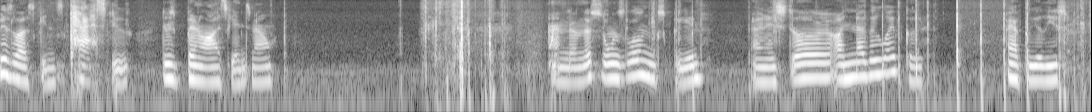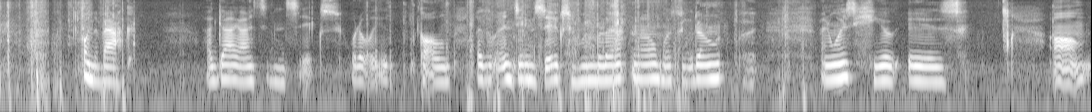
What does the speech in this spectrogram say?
Here's a lot of skins. Cast, dude. There's been a lot of skins now. And um, this one's long screen. And it's still another lifeguard. I have three of these. On the back. A guy on season six. Whatever you call him. Like in season six. Remember that? No, most you don't. But anyways, here is um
